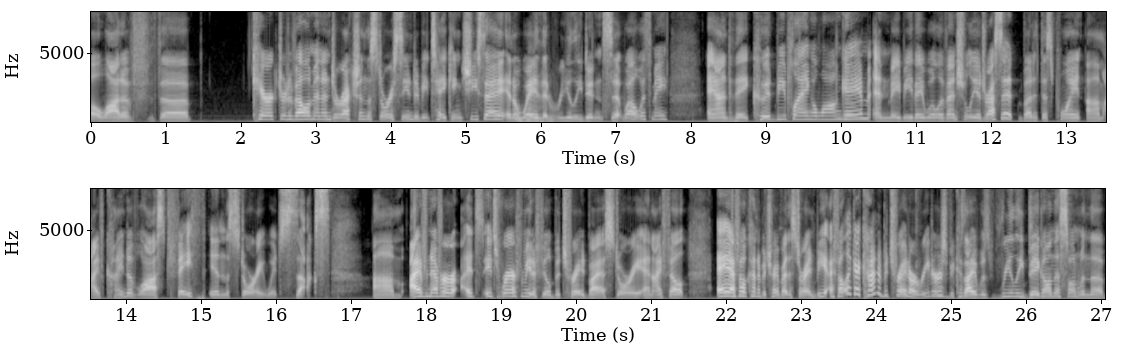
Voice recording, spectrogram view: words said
a lot of the character development and direction the story seemed to be taking Chise in a way that really didn't sit well with me. And they could be playing a long game, and maybe they will eventually address it. But at this point, um, I've kind of lost faith in the story, which sucks. Um, I've never. It's it's rare for me to feel betrayed by a story, and I felt a I felt kind of betrayed by the story, and b I felt like I kind of betrayed our readers because I was really big on this one when the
